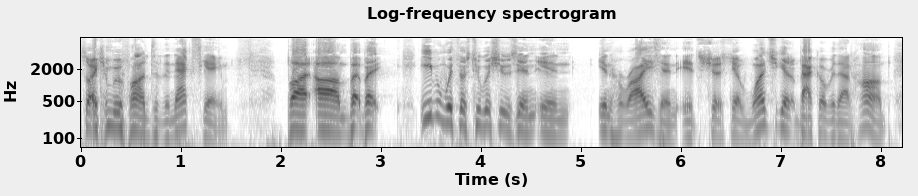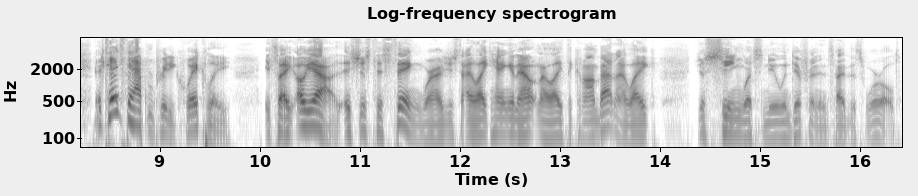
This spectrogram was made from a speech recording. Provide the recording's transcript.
so I can move on to the next game. But um, but but even with those two issues in in in Horizon, it's just you know once you get back over that hump, it tends to happen pretty quickly. It's like oh yeah, it's just this thing where I just I like hanging out and I like the combat and I like just seeing what's new and different inside this world.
